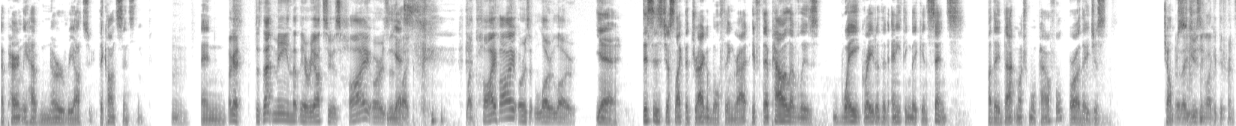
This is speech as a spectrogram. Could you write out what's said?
apparently have no Reiatsu. They can't sense them. Hmm. And Okay, does that mean that their Reiatsu is high, or is it yes. like like high high, or is it low low? yeah. This is just like the Dragon Ball thing, right? If their power level is way greater than anything they can sense, are they that much more powerful? Or are they just Or chumps? are they using like a different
